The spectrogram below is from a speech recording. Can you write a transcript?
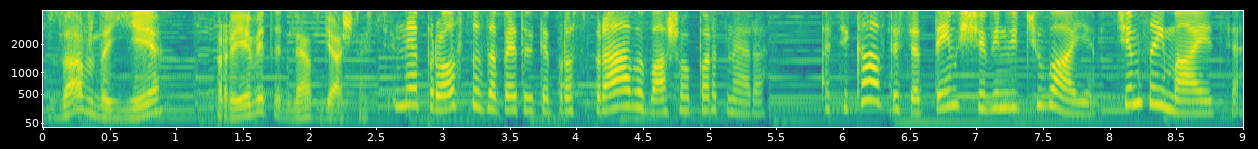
завжди є привід для вдячності. Не просто запитуйте про справи вашого партнера, а цікавтеся тим, що він відчуває, чим займається,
